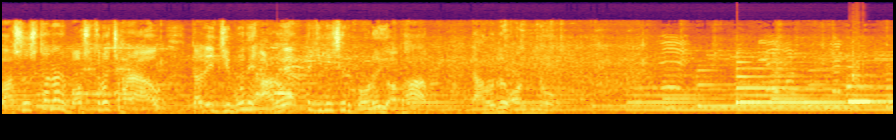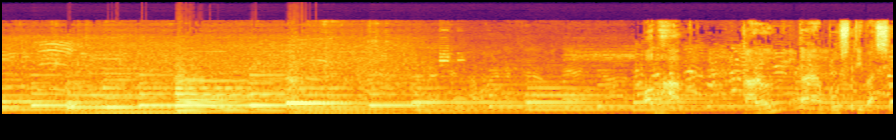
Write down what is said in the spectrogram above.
বাসস্থান আর বস্ত্র ছাড়াও তাদের জীবনে আরও একটা জিনিসের বড়ই অভাব, তা হলো অন্ন। বস্তিবাসী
